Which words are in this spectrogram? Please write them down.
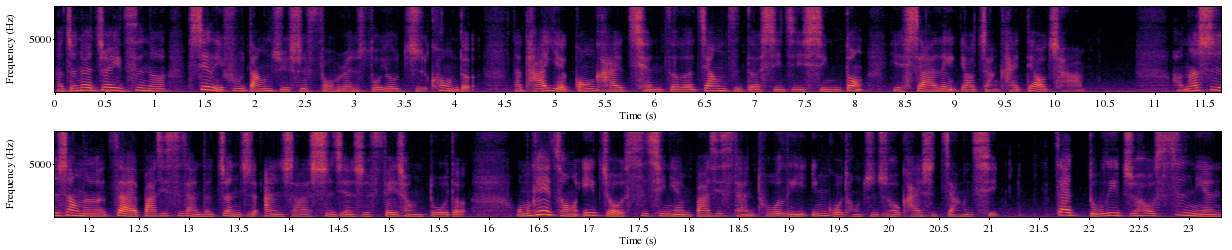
那针对这一次呢，谢里夫当局是否认所有指控的。那他也公开谴责了这样子的袭击行动，也下令要展开调查。好，那事实上呢，在巴基斯坦的政治暗杀事件是非常多的。我们可以从一九四七年巴基斯坦脱离英国统治之后开始讲起。在独立之后四年，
